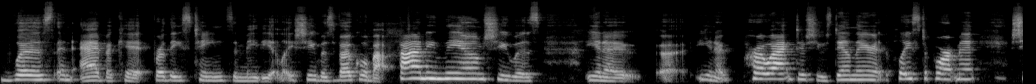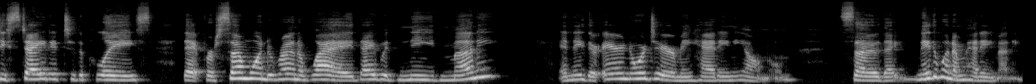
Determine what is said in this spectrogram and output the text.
was an advocate for these teens immediately. She was vocal about finding them. She was, you know, uh, you know, proactive. She was down there at the police department. She stated to the police that for someone to run away, they would need money, and neither Erin nor Jeremy had any on them. So they neither one of them had any money.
